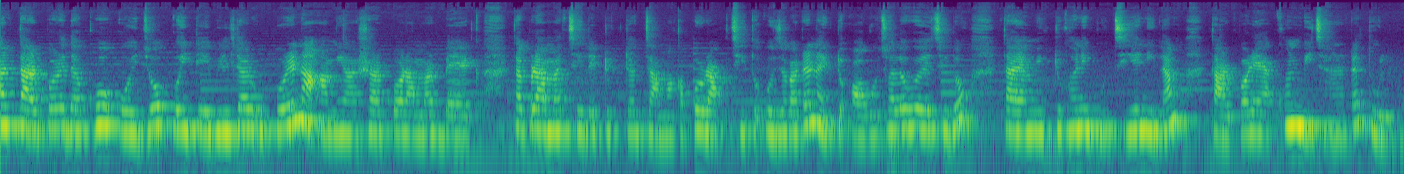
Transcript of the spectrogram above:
আর তারপরে দেখো ওই যে ওই টেবিলটার উপরে না আমি আসার পর আমার ব্যাগ, তারপরে আমার ছেলের টুকটাক জামা কাপড় রাখছি। তো ওই জায়গাটা না একটু অগোছালো হয়েছিল, তাই আমি একটুখানি গুছিয়ে নিলাম। তারপরে এখন বিছানাটা তুলবো।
